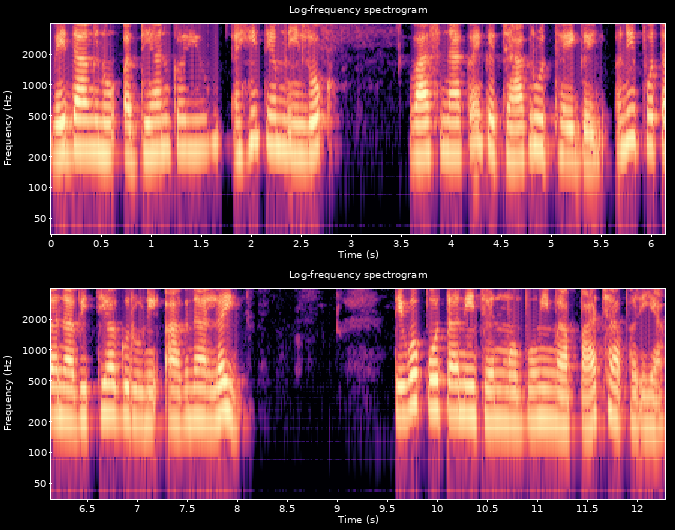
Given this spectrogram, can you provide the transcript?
વેદાંગનું અધ્યયન કર્યું. અહીં તેમની લોક વાસના કંઈક જાગૃત થઈ ગઈ અને પોતાના વિદ્યાગુરુની આજ્ઞા લઈ તેઓ પોતાની જન્મભૂમિમાં પાછા ફર્યા.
